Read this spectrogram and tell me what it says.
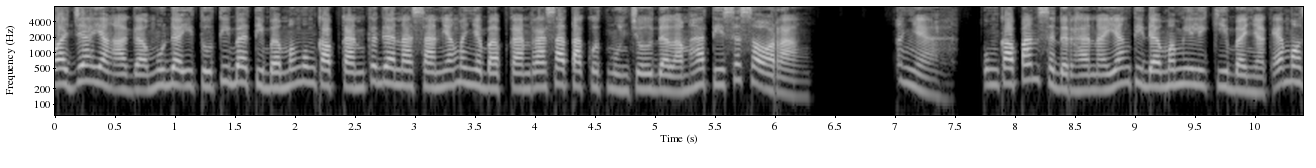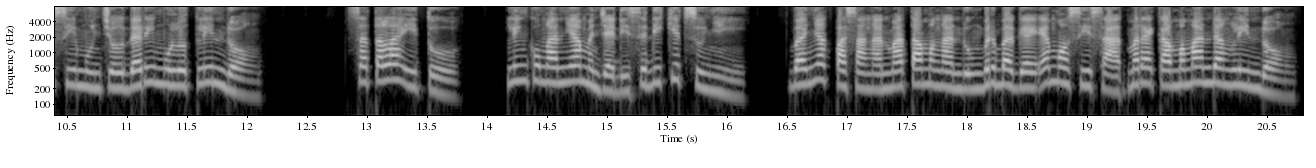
Wajah yang agak muda itu tiba-tiba mengungkapkan keganasan yang menyebabkan rasa takut muncul dalam hati seseorang. Enyah. Ungkapan sederhana yang tidak memiliki banyak emosi muncul dari mulut Lindong. Setelah itu, lingkungannya menjadi sedikit sunyi. Banyak pasangan mata mengandung berbagai emosi saat mereka memandang Lindong.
